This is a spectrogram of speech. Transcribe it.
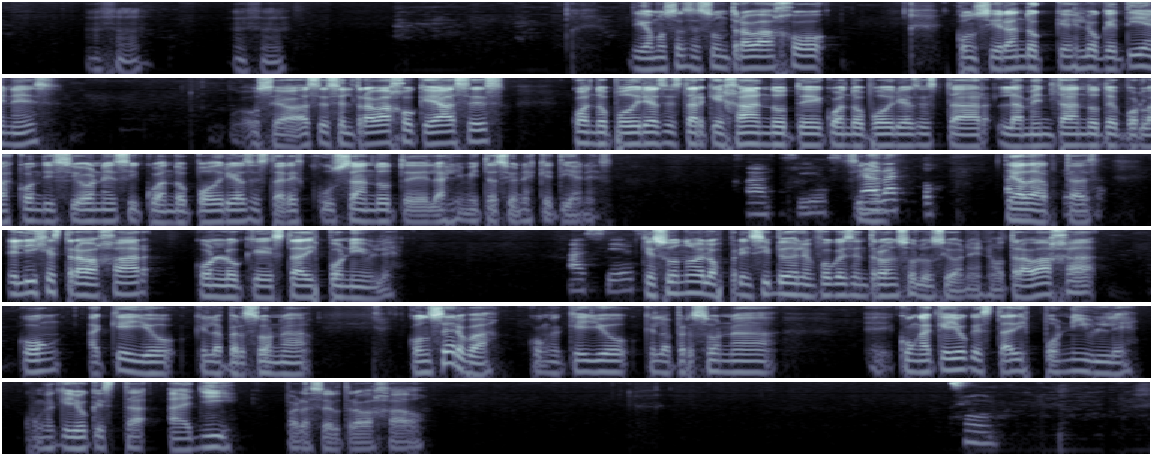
Digamos, haces un trabajo considerando qué es lo que tienes, o sea, haces el trabajo que haces cuando podrías estar quejándote, cuando podrías estar lamentándote por las condiciones y cuando podrías estar excusándote de las limitaciones que tienes. Así es, me adapto. Te adaptas. Eliges trabajar con lo que está disponible. Así es. Que es uno de los principios del enfoque centrado en soluciones, ¿no? Trabaja con aquello que la persona conserva, con aquello que la persona, eh, con aquello que está disponible, con aquello que está allí para ser trabajado. Sí.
